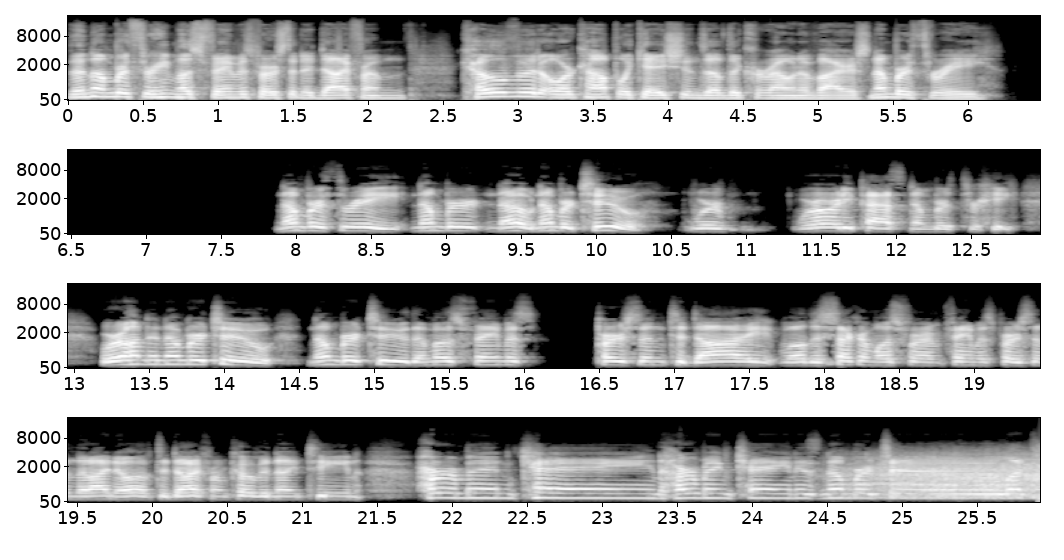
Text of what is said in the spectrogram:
The number 3 most famous person to die from COVID or complications of the coronavirus. Number 3. Number 3, number no, number 2. We're we're already past number 3. We're on to number 2. Number 2, the most famous person to die, well, the second most famous person that I know of to die from COVID 19, Herman Cain. Herman Cain is number two. Let's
